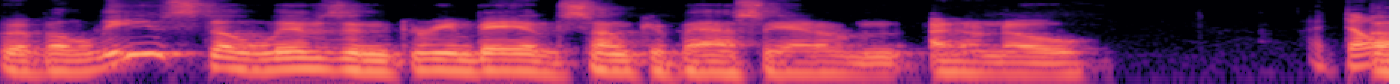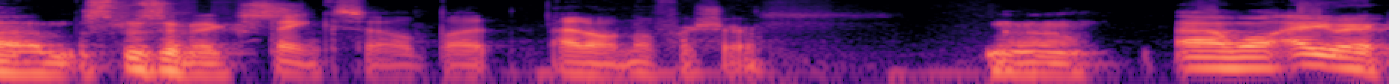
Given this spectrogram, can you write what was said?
who I believe still lives in Green Bay in some capacity. I don't, I don't know I don't um, specifics. think so, but I don't know for sure. No. Uh, well, anyway,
